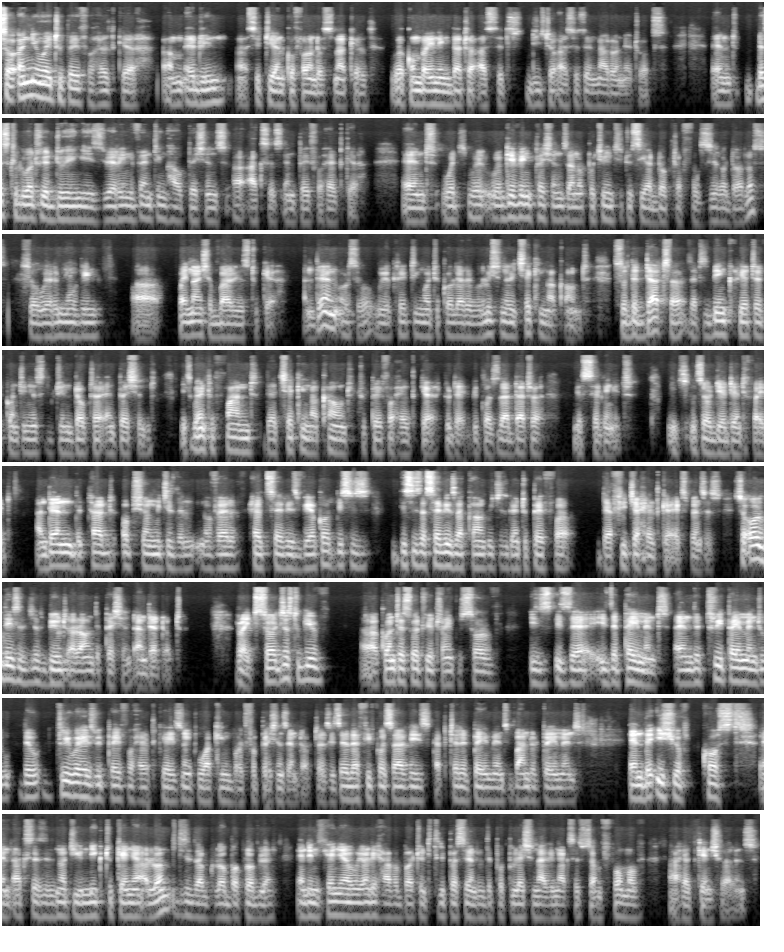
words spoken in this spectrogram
So a new way to pay for healthcare. I'm Edwin, uh, CTO and co-founder of Snark Health. We're combining data assets, digital assets, and neural networks. And basically what we're doing is we're inventing how patients access and pay for healthcare. And we're, we're giving patients an opportunity to see a doctor for zero dollars. So we're removing uh, financial barriers to care. And then also we are creating what we call a revolutionary checking account. So the data that is being created continuously between doctor and patient is going to fund their checking account to pay for healthcare today because that data we are selling it. It's, it's already identified. And then the third option, which is the novel health savings vehicle, this is this is a savings account which is going to pay for their future healthcare expenses. So all this is just built around the patient and their doctor. Right. So just to give uh, context, what we're trying to solve is is a is a payment, and the three payment the three ways we pay for healthcare is not working both for patients and doctors. It's either fee for service, capitated payments, bundled payments, and the issue of cost and access is not unique to Kenya alone. This is a global problem. And in Kenya, we only have about 23% of the population having access to some form of uh, healthcare insurance.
